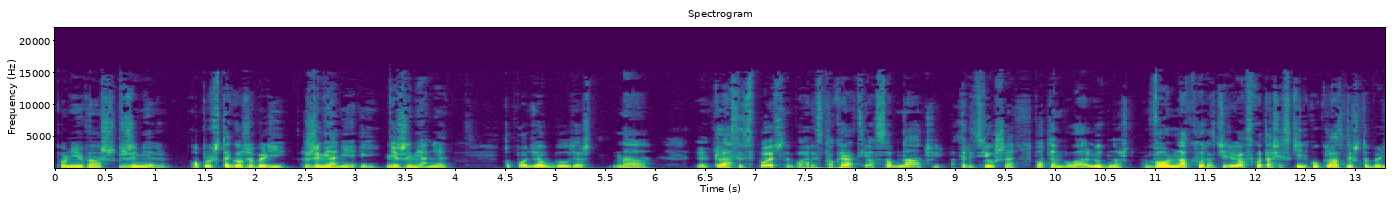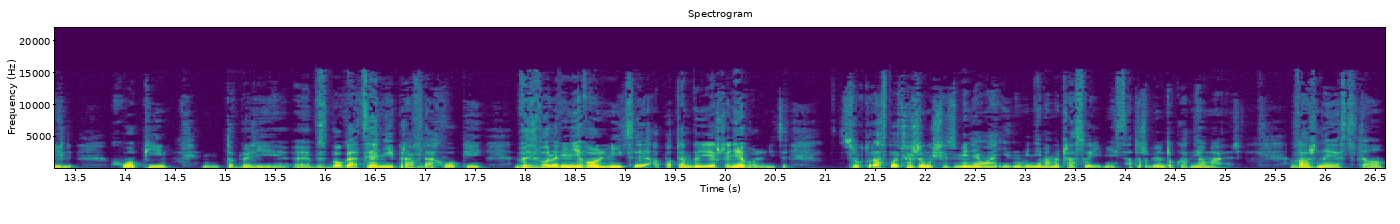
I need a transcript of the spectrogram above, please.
ponieważ w Rzymie, oprócz tego, że byli Rzymianie i nierzymianie, to podział był też na klasy społeczne, była arystokracja osobna, czyli patrycjusze, potem była ludność wolna, która składa się z kilku klas, gdyż to byli chłopi, to byli e, wzbogaceni, prawda, chłopi, wyzwoleni niewolnicy, a potem byli jeszcze niewolnicy. Struktura społeczna Rzymu się zmieniała i mówię, nie mamy czasu i miejsca na to, żeby ją dokładnie omawiać. Ważne jest to,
